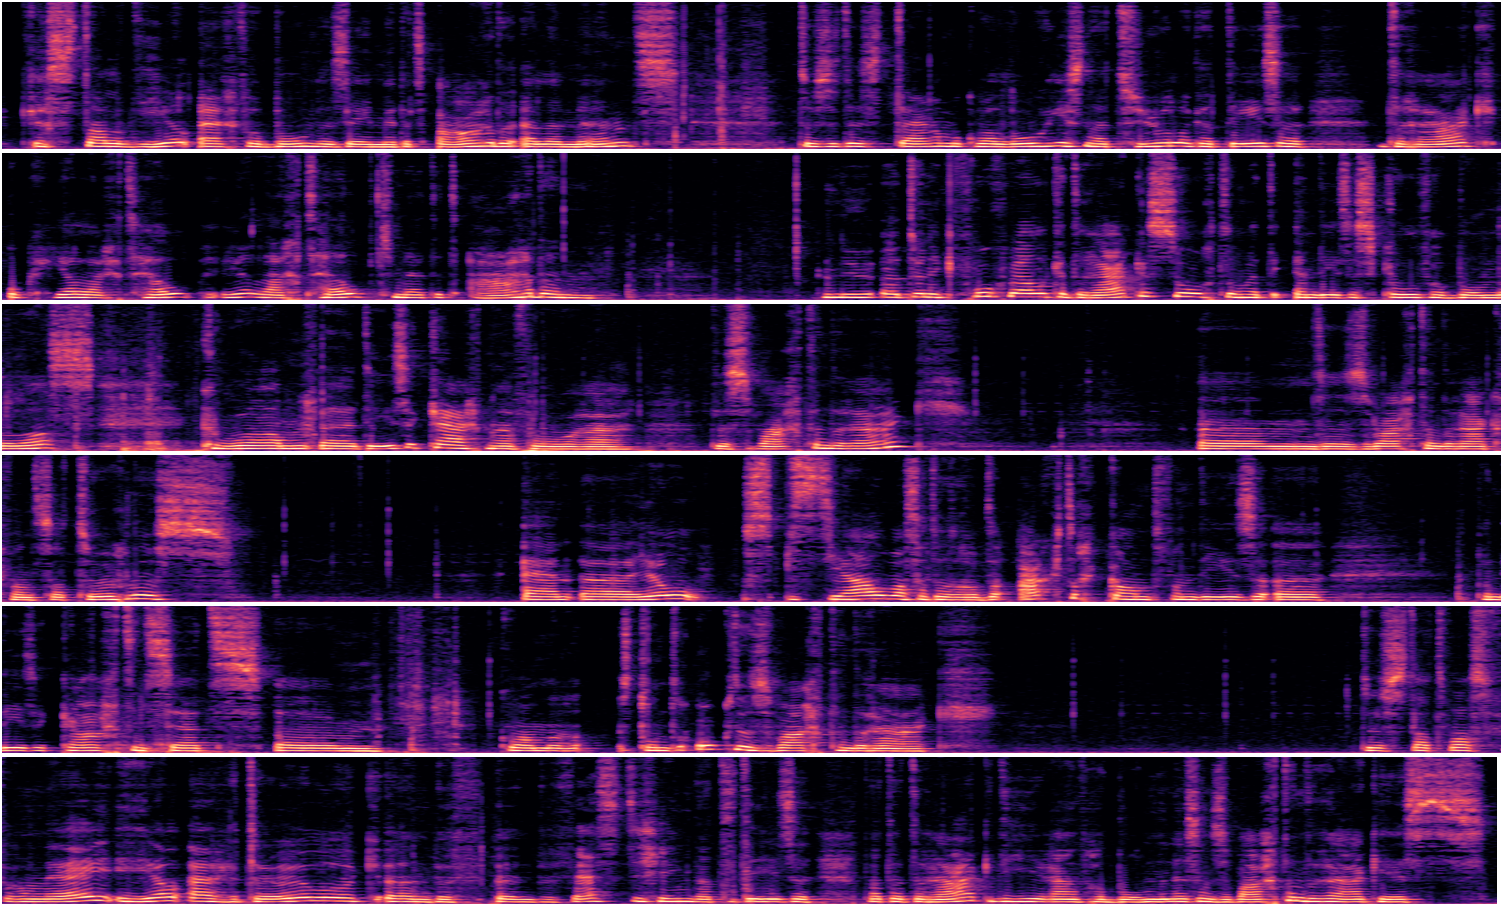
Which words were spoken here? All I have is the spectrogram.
kristallen die heel erg verbonden zijn met het aarde-element. Dus het is daarom ook wel logisch natuurlijk dat deze draak ook heel hard, helpt, heel hard helpt met het aarden. Nu, uh, toen ik vroeg welke drakensoorten met in deze skul verbonden was, kwam uh, deze kaart naar voren. De zwarte draak. Um, de zwarte draak van Saturnus. En uh, heel speciaal was het dat er op de achterkant van deze, van deze kaartenset um, kwam er, stond er ook de zwarte draak. Dus dat was voor mij heel erg duidelijk een, een bevestiging dat, deze, dat de draak die hieraan verbonden is een zwarte draak is.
